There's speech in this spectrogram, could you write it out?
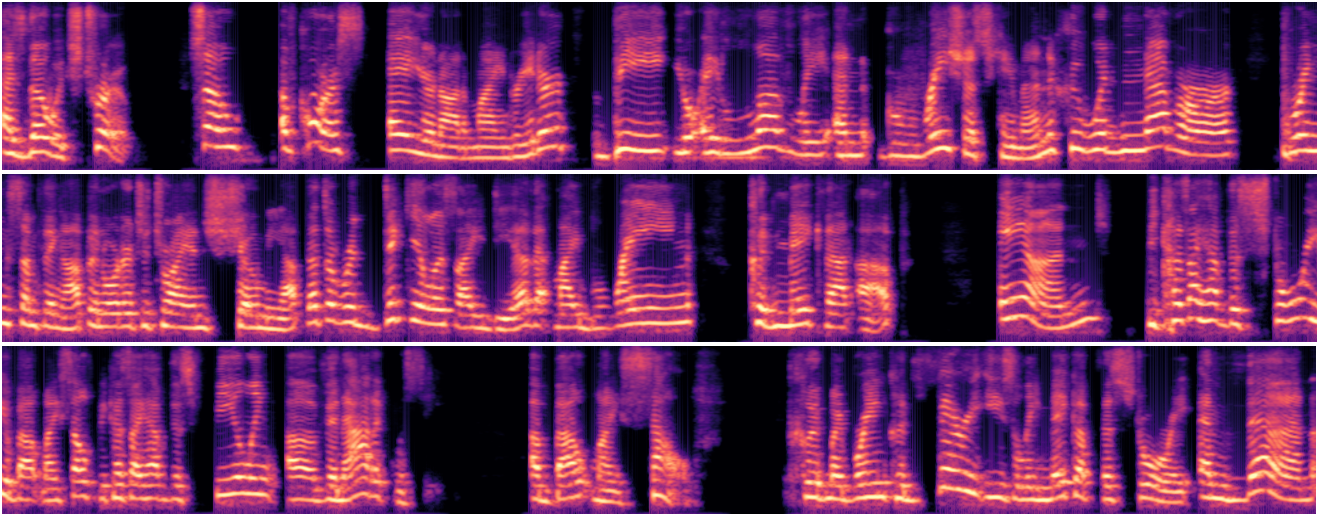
as though it's true. So, of course, A, you're not a mind reader. B, you're a lovely and gracious human who would never bring something up in order to try and show me up. That's a ridiculous idea that my brain could make that up. And because I have this story about myself, because I have this feeling of inadequacy about myself, could my brain could very easily make up this story and then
